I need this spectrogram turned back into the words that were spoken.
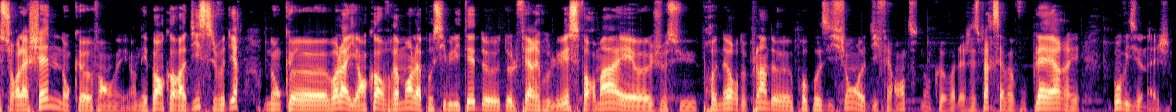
sur la chaîne. Donc, enfin, on n'est pas encore à 10, je veux dire. Donc, voilà, il y a encore vraiment la possibilité de, le faire évoluer, ce format. Et je suis preneur de plein de propositions différentes. Donc, voilà, j'espère que ça va vous plaire. Et bon visionnage.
